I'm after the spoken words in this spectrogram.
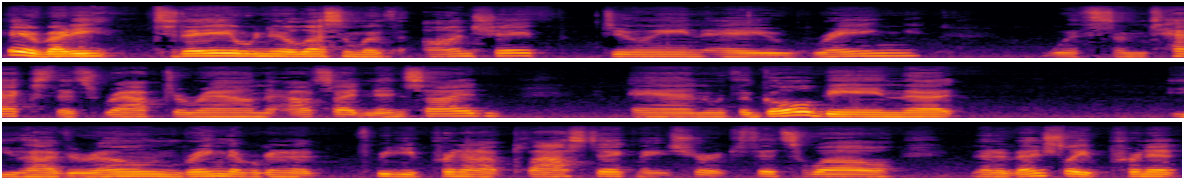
Hey everybody, today we're going to do a lesson with Onshape doing a ring with some text that's wrapped around the outside and inside and with the goal being that you have your own ring that we're going to 3D print out of plastic, make sure it fits well, and then eventually print it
